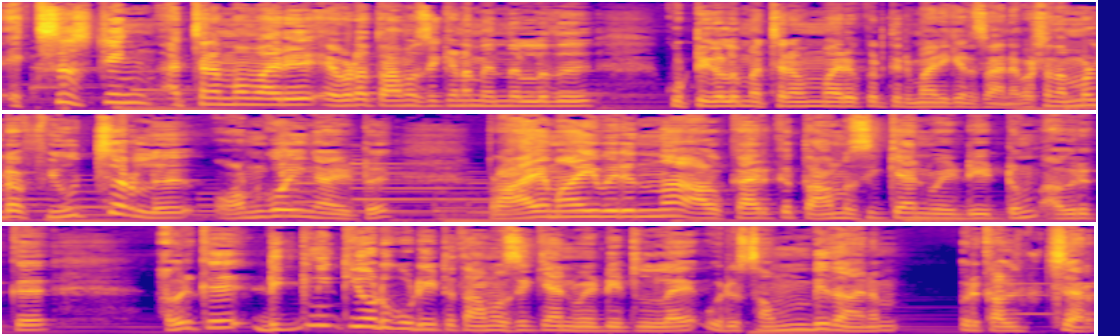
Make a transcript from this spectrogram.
എക്സിസ്റ്റിംഗ് അച്ഛനമ്മമാർ എവിടെ താമസിക്കണം എന്നുള്ളത് കുട്ടികളും അച്ഛനമ്മമാരും ഒക്കെ തീരുമാനിക്കുന്ന സാധനം. പക്ഷെ നമ്മളുടെ ഫ്യൂച്ചറിൽ ഓൺഗോയിങ് ആയിട്ട് പ്രായമായി വരുന്ന ആൾക്കാർക്ക് താമസിക്കാൻ വേണ്ടിയിട്ടും അവർക്ക് അവർക്ക് ഡിഗ്നിറ്റിയോട് കൂടിയിട്ട് താമസിക്കാൻ വേണ്ടിയിട്ടുള്ള ഒരു സംവിധാനം ഒരു കൾച്ചർ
